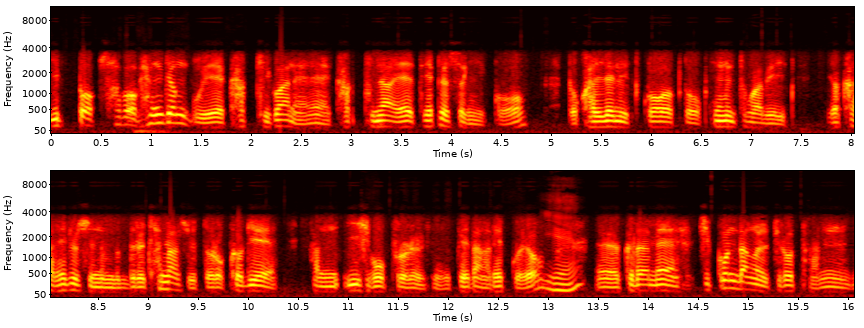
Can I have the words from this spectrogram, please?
입법, 사법, 행정부의 각 기관에 각 분야의 대표성이 있고 또 관련 있고 또 국민 통합의 역할을 해줄 수 있는 분들을 참여할 수 있도록 거기에 한 25%를 배당을 했고요. 예. 에, 그다음에 집권당을 비롯한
